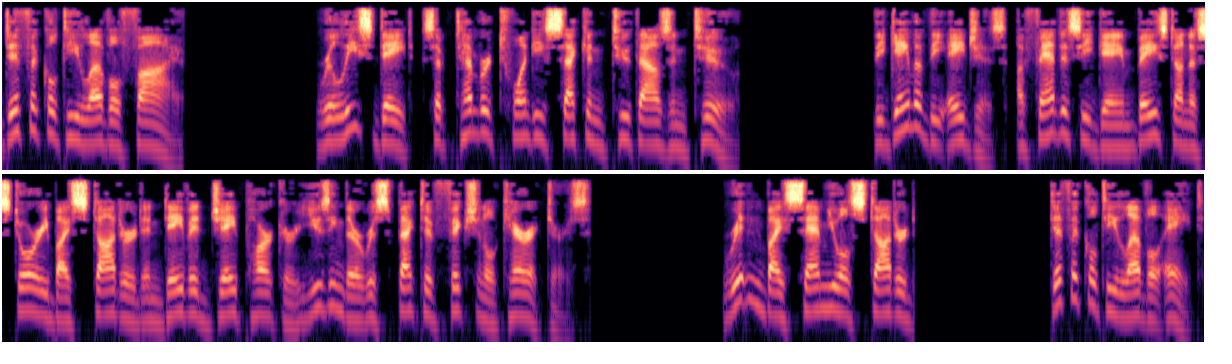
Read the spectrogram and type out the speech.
Difficulty Level 5 Release date, September 22, 2002 the Game of the Ages, a fantasy game based on a story by Stoddard and David J. Parker using their respective fictional characters. Written by Samuel Stoddard Difficulty Level 8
